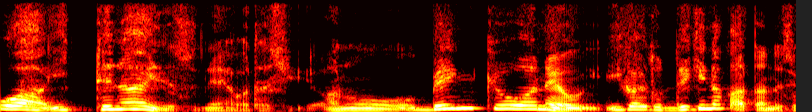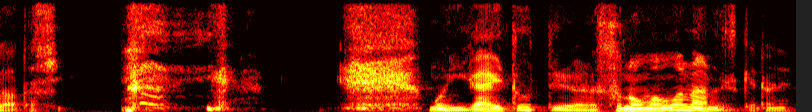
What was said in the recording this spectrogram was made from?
は行ってないですね、私。あの勉強はね、意外とできなかったんですよ、私。もう意外とっていうのはそのままなんですけどね。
